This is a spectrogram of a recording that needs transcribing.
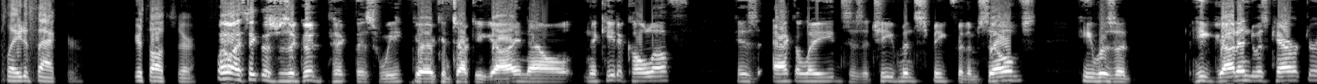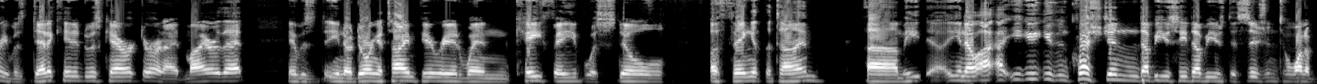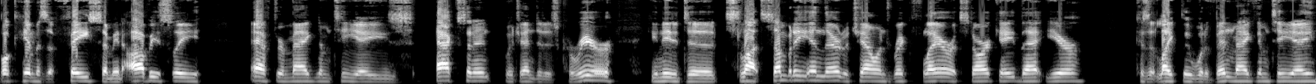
played a factor. Your thoughts, sir? Well, I think this was a good pick this week, uh, Kentucky guy. Now, Nikita Koloff, his accolades, his achievements speak for themselves. He was a he got into his character. He was dedicated to his character, and I admire that. It was you know during a time period when kayfabe was still a thing at the time. Um, he, uh, you know, I, I, you, you can question WCW's decision to want to book him as a face. I mean, obviously, after Magnum TA's accident, which ended his career. You needed to slot somebody in there to challenge Ric Flair at Starcade that year, because it likely would have been Magnum TA.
